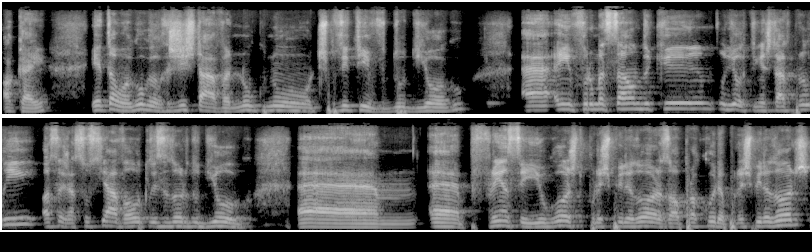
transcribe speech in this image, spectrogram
ok? Então a Google registava no, no dispositivo do Diogo a informação de que o Diogo tinha estado por ali, ou seja, associava ao utilizador do Diogo a preferência e o gosto por aspiradores ou a procura por aspiradores,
